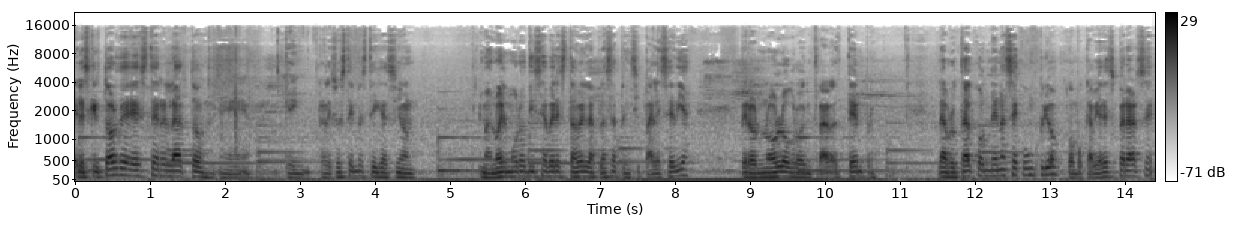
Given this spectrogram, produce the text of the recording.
El escritor de este relato eh, que realizó esta investigación, Manuel Moro, dice haber estado en la plaza principal ese día, pero no logró entrar al templo. La brutal condena se cumplió como cabía de esperarse,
